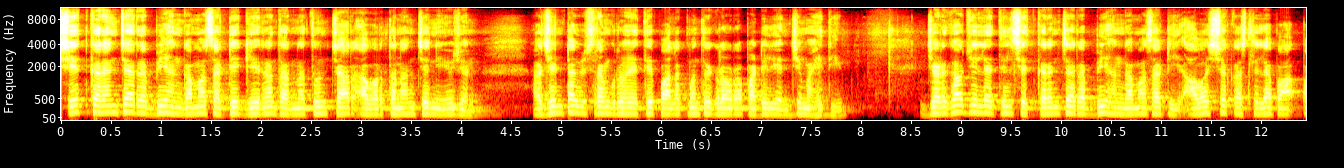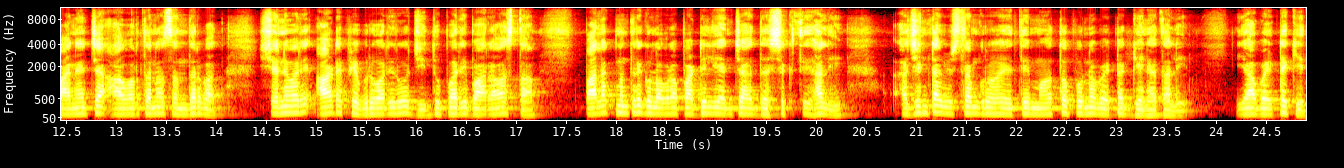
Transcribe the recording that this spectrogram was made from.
शेतकऱ्यांच्या रब्बी हंगामासाठी गिरणा धरणातून चार आवर्तनांचे नियोजन. अजिंठा विश्रामगृह येथे पालकमंत्री गुलाबराव पाटील यांची माहिती. जळगाव जिल्ह्यातील शेतकऱ्यांच्या रब्बी हंगामासाठी आवश्यक असलेल्या पा पाण्याच्या आवर्तनासंदर्भात शनिवारी आठ फेब्रुवारी रोजी दुपारी बारा वाजता पालकमंत्री गुलाबराव पाटील यांच्या अध्यक्षतेखाली अजिंठा विश्रामगृह येथे महत्त्वपूर्ण बैठक घेण्यात आली. या बैठकीत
